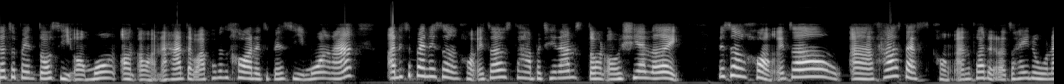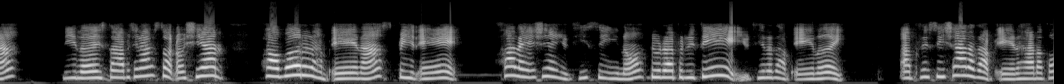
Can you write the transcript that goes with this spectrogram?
ก็จะเป็นตัวสีออกม่วงอ่อนๆนะคะ แต่ว่าผ้าพันคอเนี่ยจะเป็นสีม่วงนะ อันนี้จะเป็นในส่วนของไอ้เจ้า Star Platinum Stone Ocean เลย ในส่วนของไอ้เจ้าอ่าค่า stats ของมันก็เดี๋ยวเราจะให้ดูนะ นี่เลย Star Platinum Stone Ocean Power ระดับ A นะ Speed A ค่า range อยู่ที่ C เนาะ durability อยู่ที่ระดับ A เลยอะ precision ระดับ A นะคะ แล้วก็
